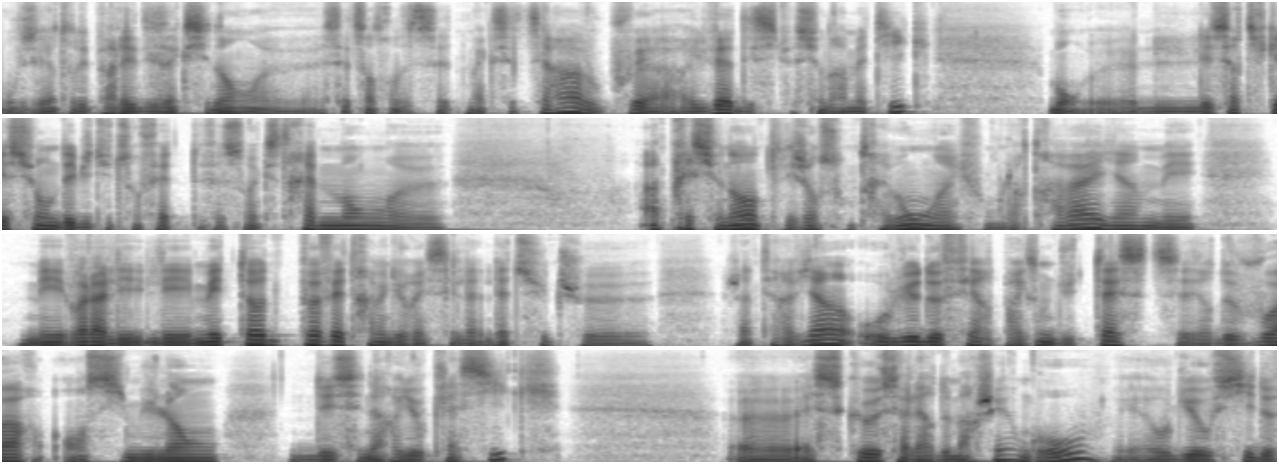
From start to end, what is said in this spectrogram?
vous avez entendu parler des accidents 737 euh, MAX, etc. Vous pouvez arriver à des situations dramatiques. Bon, euh, les certifications d'habitude sont faites de façon extrêmement euh, impressionnante. Les gens sont très bons, hein, ils font leur travail, hein, mais, mais voilà, les, méthodes peuvent être améliorées. C'est là-dessus que j'interviens. Au lieu de faire, par exemple, du test, c'est-à-dire de voir en simulant des scénarios classiques, est-ce que ça a l'air de marcher, en gros? Au lieu aussi de,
